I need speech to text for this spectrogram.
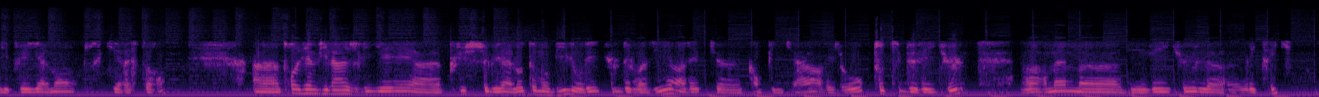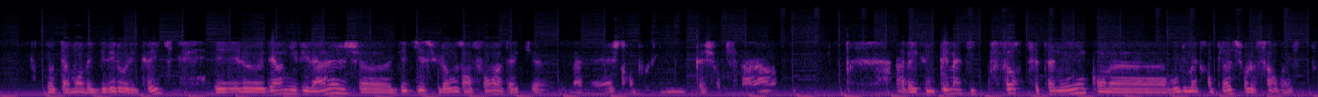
et puis également tout ce qui est restaurant. Un troisième village lié à plus celui-là à l'automobile, aux véhicules de loisirs, avec euh, camping-car, vélo, tout type de véhicules, voire même euh, des véhicules euh, électriques, notamment avec des vélos électriques. Et le dernier village euh, dédié celui-là aux enfants avec euh, manège, trampoline, pêche au canard, avec une thématique forte cette année qu'on a voulu mettre en place sur le Far West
